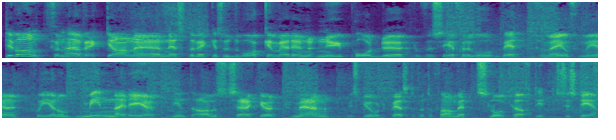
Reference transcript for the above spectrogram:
Det var allt för den här veckan. Eh, nästa vecka så är vi tillbaka med en ny podd. Eh, då får vi se för det går bättre för mig och för mer få igenom mina idéer. Det är inte alls säkert, men vi ska göra vårt bästa för att ta fram ett slagkraftigt system.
